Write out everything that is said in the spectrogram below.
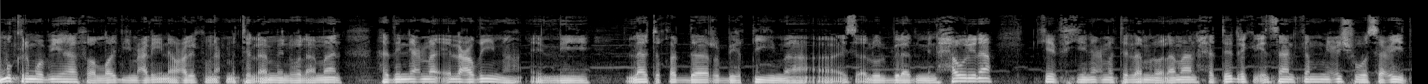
مكرم بها فالله يديم علينا وعليكم نعمة الأمن والأمان. هذه النعمة العظيمة اللي لا تقدر بقيمة. اسألوا البلاد من حولنا كيف هي نعمة الأمن والأمان. حتى يدرك الإنسان كم يعيش هو سعيد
